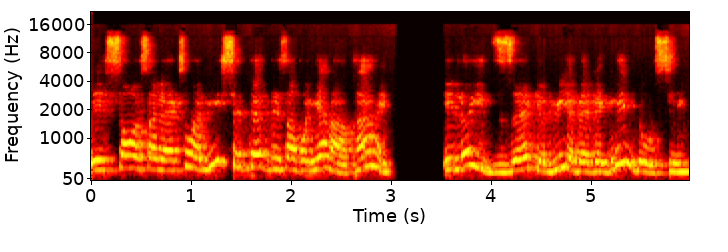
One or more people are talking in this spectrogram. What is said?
et son, sa réaction à lui, c'était de les envoyer à l'entraide. Et là, il disait que lui avait réglé le dossier.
